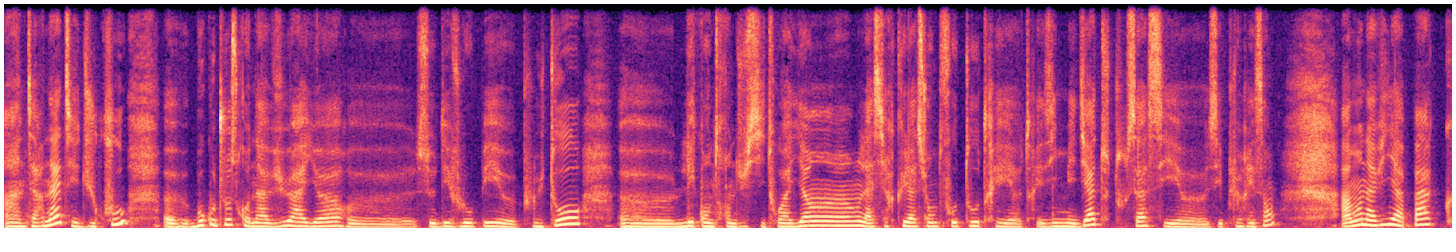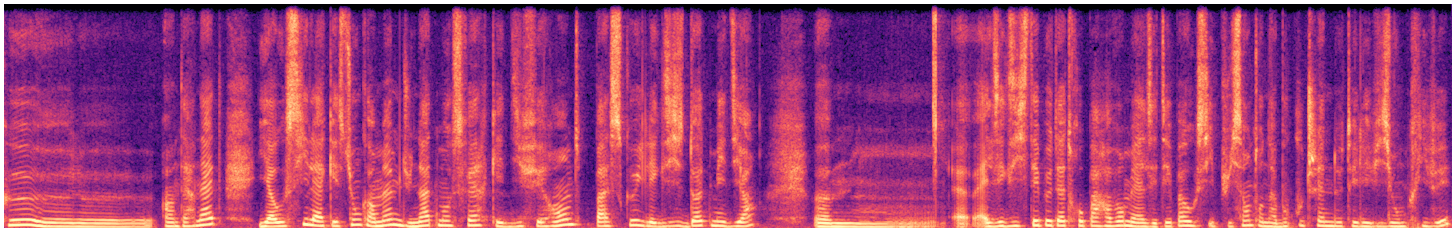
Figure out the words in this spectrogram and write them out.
à Internet. Et du coup, beaucoup de choses qu'on a vues ailleurs se développer plus tôt, les comptes rendus citoyens, la circulation de photos très, très immédiate, tout ça c'est c'est plus récent. À mon avis, il n'y a pas que Internet, il y a aussi la question quand même d'une atmosphère qui est différente parce qu'il existe d'autres médias. Euh, elles existaient peut-être auparavant, mais elles n'étaient pas aussi puissantes. On a beaucoup de chaînes de télévision privées,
